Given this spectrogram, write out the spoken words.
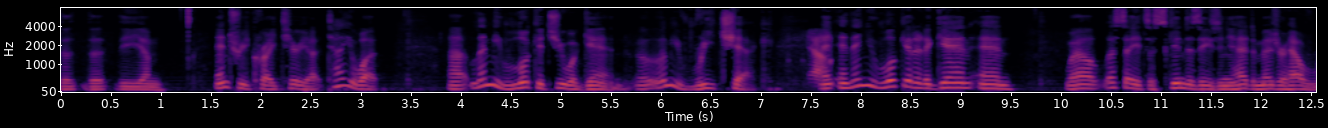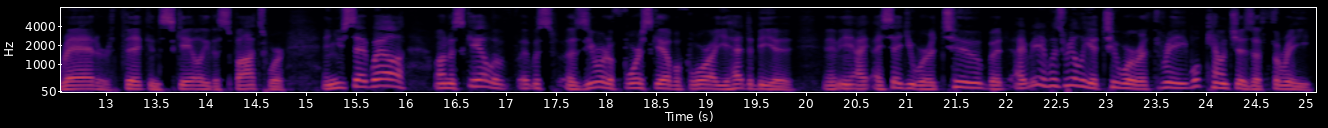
the, the, the um, entry criteria. Tell you what, uh, let me look at you again. Uh, let me recheck. Yeah. And, and, then you look at it again, and, well, let's say it's a skin disease and you had to measure how red or thick and scaly the spots were. And you said, well, on a scale of, it was a zero to four scale before, uh, you had to be a, I mean, I, I said you were a two, but I, it was really a two or a three. We'll count you as a three.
